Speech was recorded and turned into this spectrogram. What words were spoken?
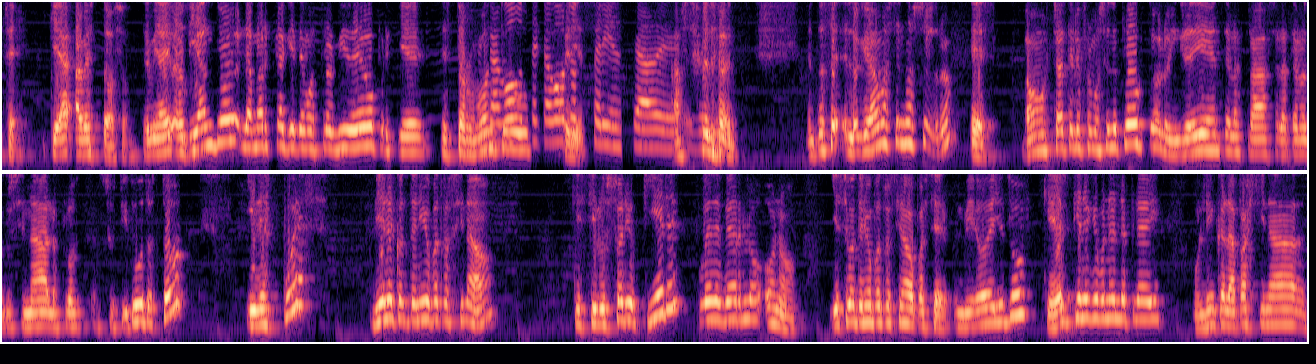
Sí, que avestoso. Termináis odiando la marca que te mostró el video porque te estorbó en tu te cagó experiencia. tu experiencia de, Absolutamente. Entonces, lo que vamos a hacer nosotros es, vamos a mostrarte la información del producto, los ingredientes, las trazas, la tabla nutricional, los sustitutos, todo, y después viene el contenido patrocinado, que si el usuario quiere, puede verlo o no. Y ese contenido patrocinado puede ser un video de YouTube, que él tiene que ponerle play, un link a la página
